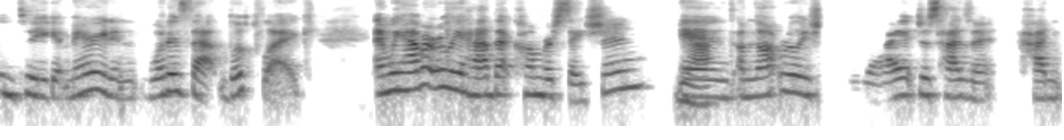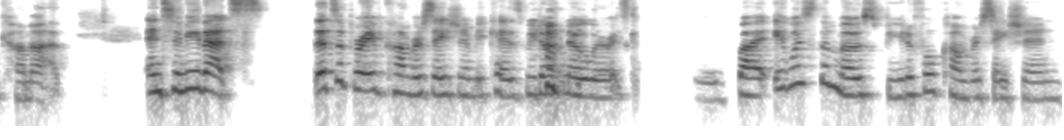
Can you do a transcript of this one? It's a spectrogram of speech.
until you get married and what does that look like and we haven't really had that conversation yeah. and i'm not really sure why it just hasn't hadn't come up and to me that's that's a brave conversation because we don't know where it's going but it was the most beautiful conversation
